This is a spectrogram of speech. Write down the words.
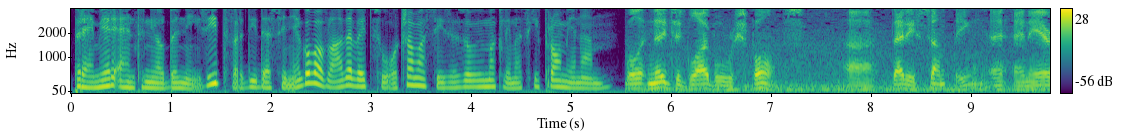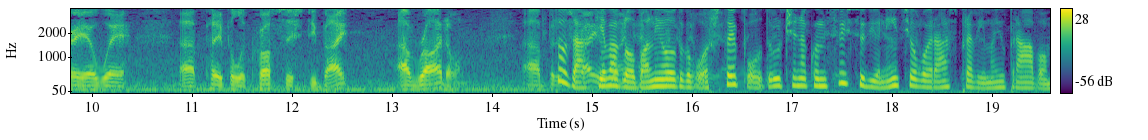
Premijer Anthony Albanese tvrdi da se njegova vlada već suočava s izazovima klimatskih promjena. Well, it needs a global response. Uh, that is something, an area where uh, people across this debate are right on. To zahtjeva globalni odgovor, što je područje na kojem svi sudionici u ovoj raspravi imaju pravo.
